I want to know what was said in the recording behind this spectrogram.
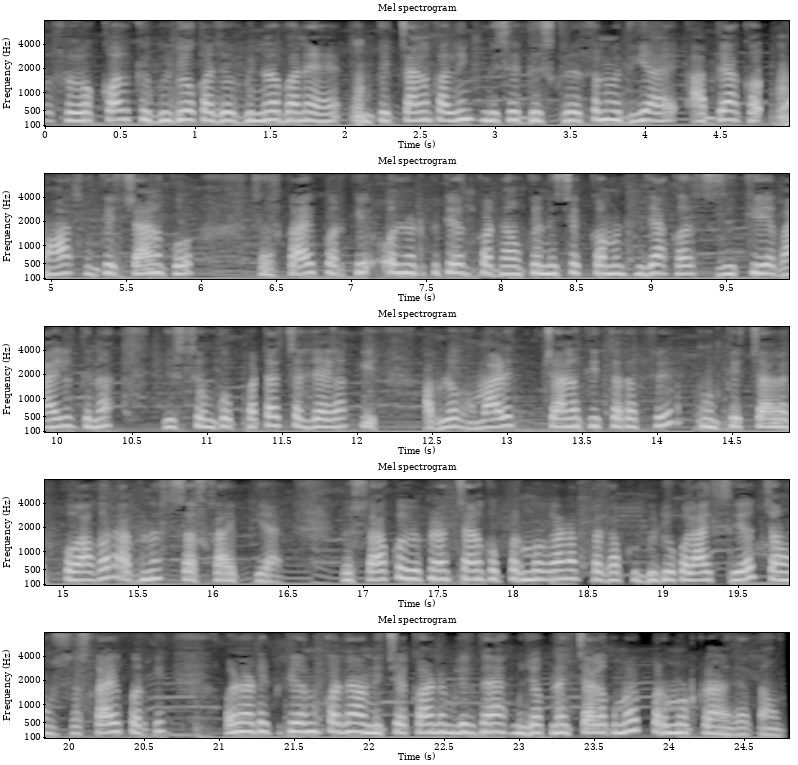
दोस्तों कल के वीडियो का जो विनर बने हैं, उनके चैनल का लिंक नीचे डिस्क्रिप्शन में दिया है, आप जाकर वहाँ से उनके चैनल को सब्सक्राइब करके और नोटिफिकेशन कर देना उनके नीचे कमेंट में जाकर सीखिए भाई लिख देना, जिससे उनको पता चल जाएगा कि आप लोग हमारे चैनल की तरफ़ से उनके चैनल को आकर आपने सब्सक्राइब किया है। दोस्तों आपको भी अपना चैनल को प्रमोट करना बस आपको वीडियो को लाइक शेयर चैनल को सब्सक्राइब करके और नोटिफिकेशन कर देना नीचे कमेंट में लिख देना मुझे अपने चैनल को मैं प्रमोट कराना चाहता हूँ।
